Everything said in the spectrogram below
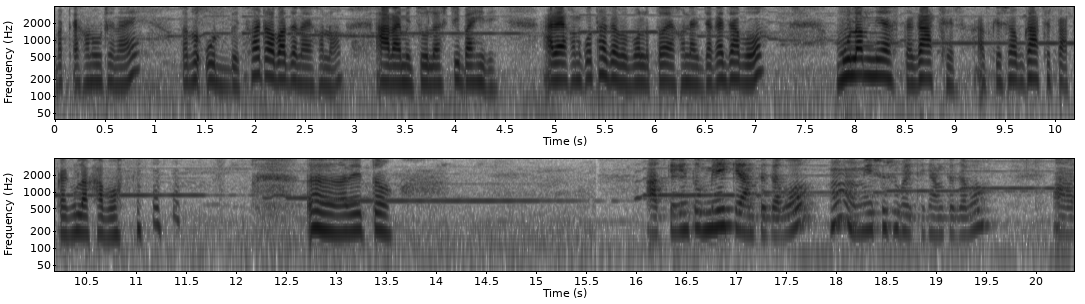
বাট এখন উঠে নাই। তবে উঠবে। ছয়টা বাজে না এখনও। আর আমি চলে আসছি বাহিরে। আর এখন কোথায় যাব বলো তো? এখন এক জায়গায় যাব। মুলাম নিয়ে আসতে, গাছের। আজকে সব গাছের টাটকাগুলা খাব। আর এই তো। আজকে কিন্তু মেয়েকে আনতে যাব। হুম, মেয়ে শ্বশুরবাড়ি থেকে আনতে যাব। আর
